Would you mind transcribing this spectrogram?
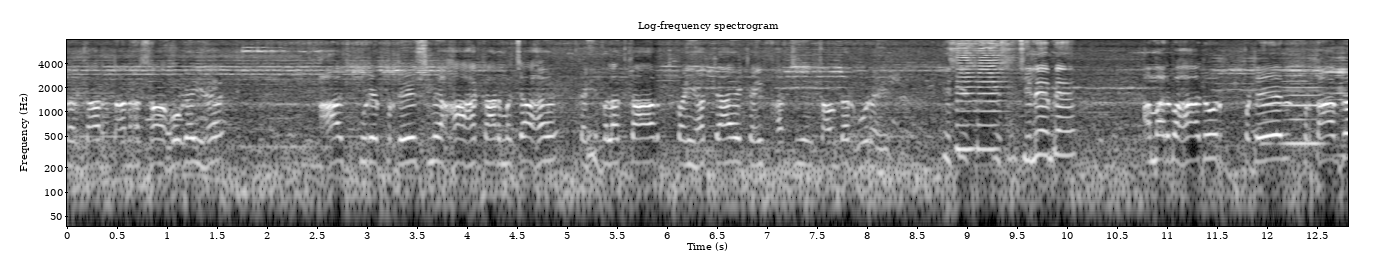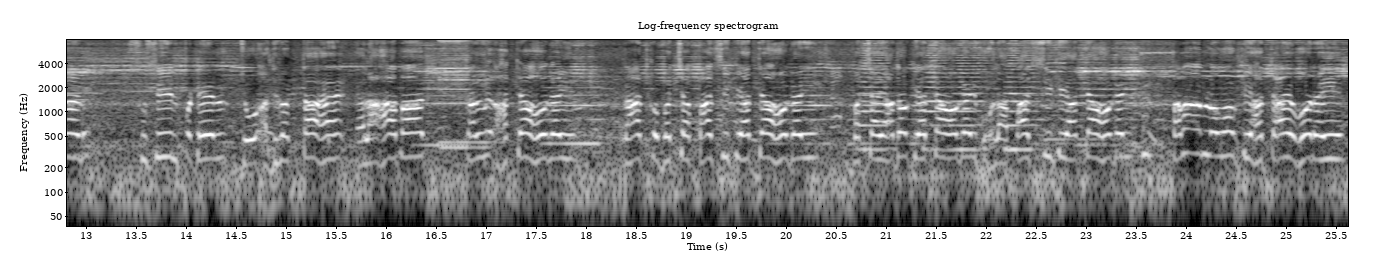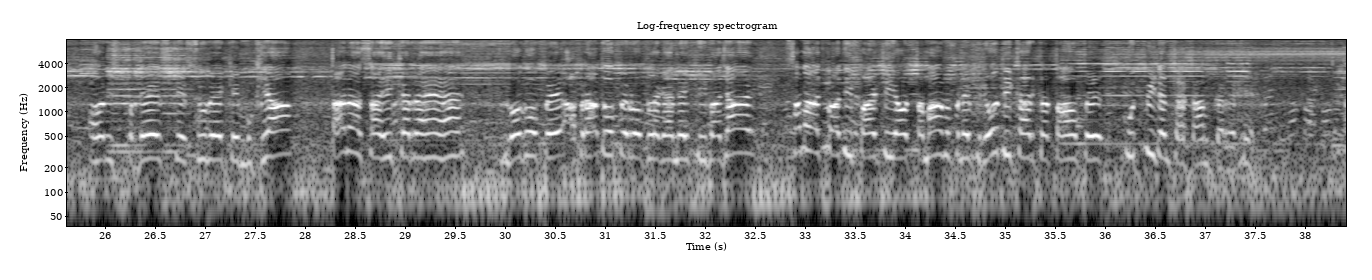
सरकार तानाशाह हो गई है। आज पूरे प्रदेश में हाहाकार मचा है। कहीं बलात्कार, कहीं हत्याएँ, कहीं फर्जी इनकाउंटर हो रहे हैं। इसी, इस ज़िले में अमर बहादुर पटेल, प्रतापगढ़, सुशील पटेल जो अधिवक्ता है, इलाहाबाद, कल हत्या हो गई। रात को बच्चा पासी की हत्या हो गई। बच्चा यादव की हत्या हो गई। भोला पासी की हत्या हो गई। तमाम लोगों की हत्याएँ हो रही और इस प्रदेश के सूबे के मुखिया तानाशाही कर रहे हैं। लोगों पे अपराधों पे रोक लगाने की बजाय समाजवादी पार्टी और तमाम अपने विरोधी कार्यकर्ताओं पे उत्पीड़न का काम कर रहे हैं।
